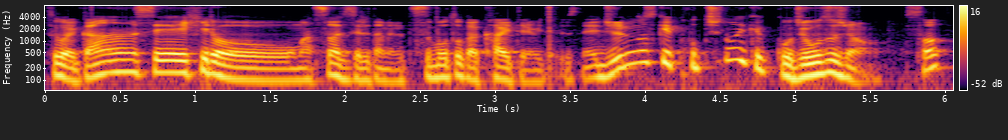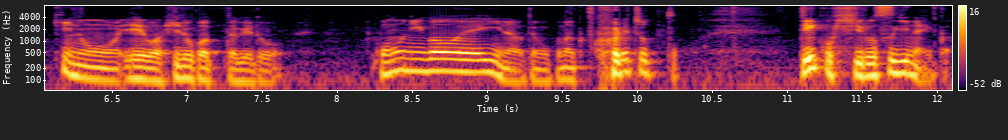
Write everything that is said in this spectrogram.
すごい眼性疲労をマッサージするためのツボとか描いてるみたいですね。淳之介こっちの絵結構上手じゃん。さっきの絵はひどかったけど、この似顔絵いいな。でもなんかこれちょっと、デコ広すぎないか？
